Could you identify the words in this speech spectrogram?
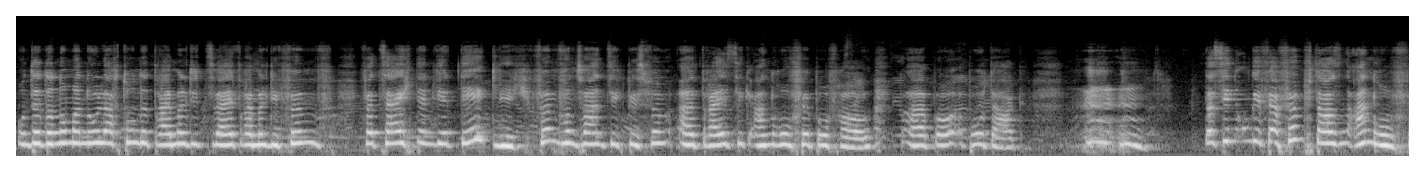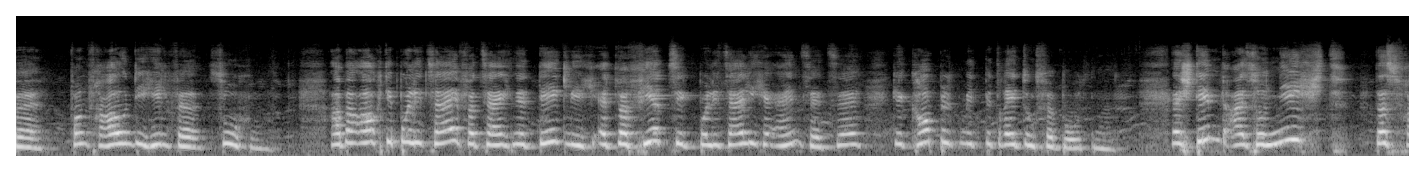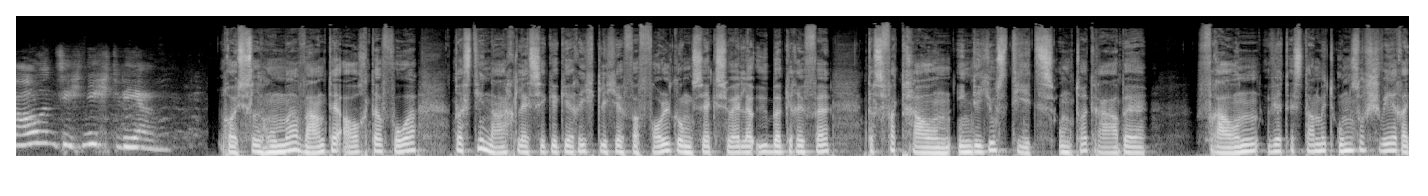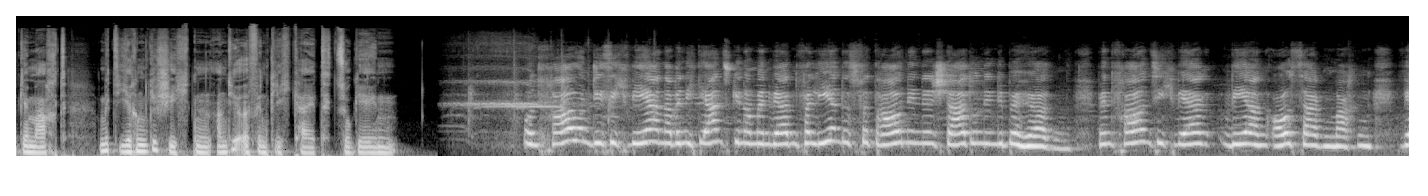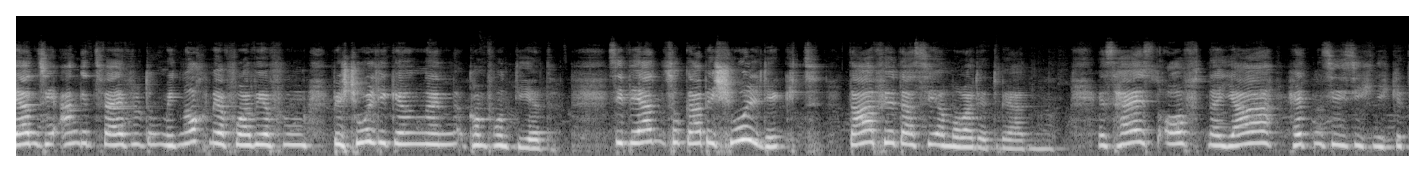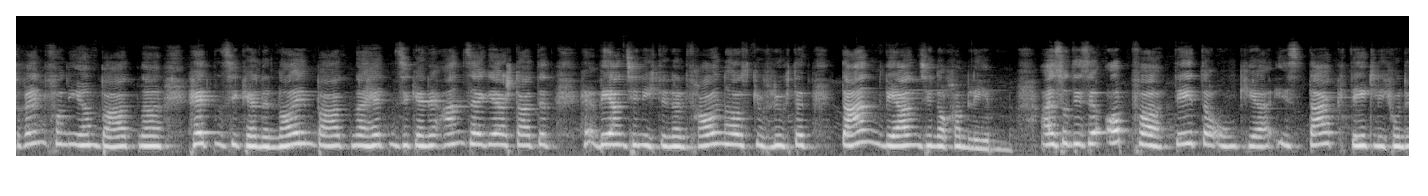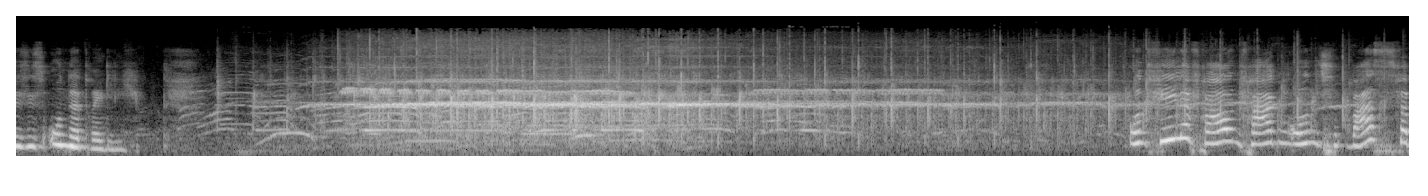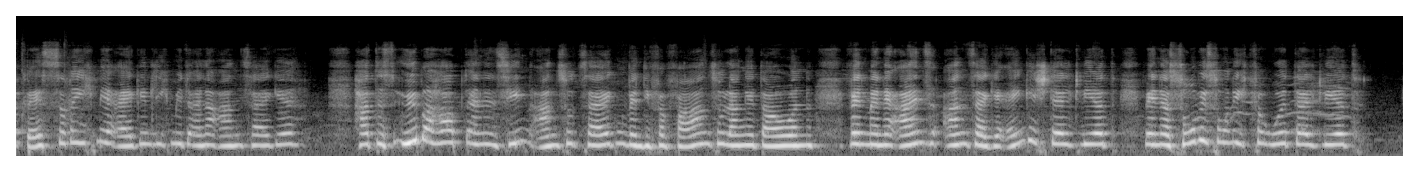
unter der Nummer 0800 dreimal die 2, dreimal die 5 verzeichnen wir täglich 25 bis 30 äh, Anrufe pro Frau äh, pro, pro Tag. Das sind ungefähr 5000 Anrufe von Frauen, die Hilfe suchen. Aber auch die Polizei verzeichnet täglich etwa 40 polizeiliche Einsätze, gekoppelt mit Betretungsverboten. Es stimmt also nicht, dass Frauen sich nicht wehren. Rösselhummer warnte auch davor, dass die nachlässige gerichtliche Verfolgung sexueller Übergriffe das Vertrauen in die Justiz untergrabe. Frauen wird es damit umso schwerer gemacht, mit ihren Geschichten an die Öffentlichkeit zu gehen. Und Frauen, die sich wehren, aber nicht ernst genommen werden, verlieren das Vertrauen in den Staat und in die Behörden. Wenn Frauen sich wehren, Aussagen machen, werden sie angezweifelt und mit noch mehr Vorwürfen, Beschuldigungen konfrontiert. Sie werden sogar beschuldigt dafür, dass sie ermordet werden. Es heißt oft, na ja, hätten sie sich nicht getrennt von ihrem Partner, hätten sie keinen neuen Partner, hätten sie keine Anzeige erstattet, wären sie nicht in ein Frauenhaus geflüchtet, dann wären sie noch am Leben. Also diese Opfer-Täter-Umkehr ist tagtäglich und es ist unerträglich. Und viele Frauen fragen uns, was verbessere ich mir eigentlich mit einer Anzeige? Hat es überhaupt einen Sinn anzuzeigen, wenn die Verfahren so lange dauern, wenn meine Anzeige eingestellt wird, wenn er sowieso nicht verurteilt wird?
